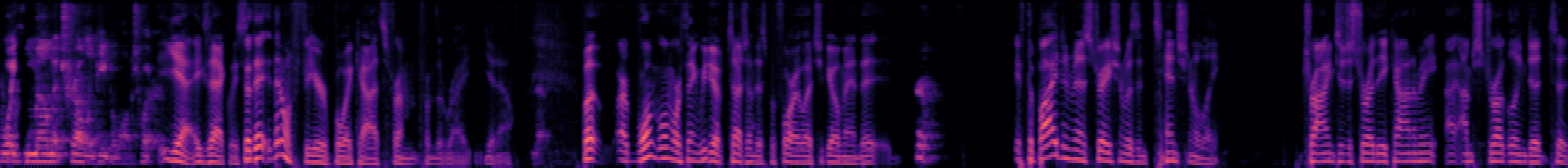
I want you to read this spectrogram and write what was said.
waking moment trolling people on Twitter. Yeah, exactly. So they they don't fear boycotts from from the right, you know. No. But our, uh, one one more thing we do have to touch on this before I let you go, man. That if the Biden administration was intentionally trying to destroy the economy, I, am struggling to, to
